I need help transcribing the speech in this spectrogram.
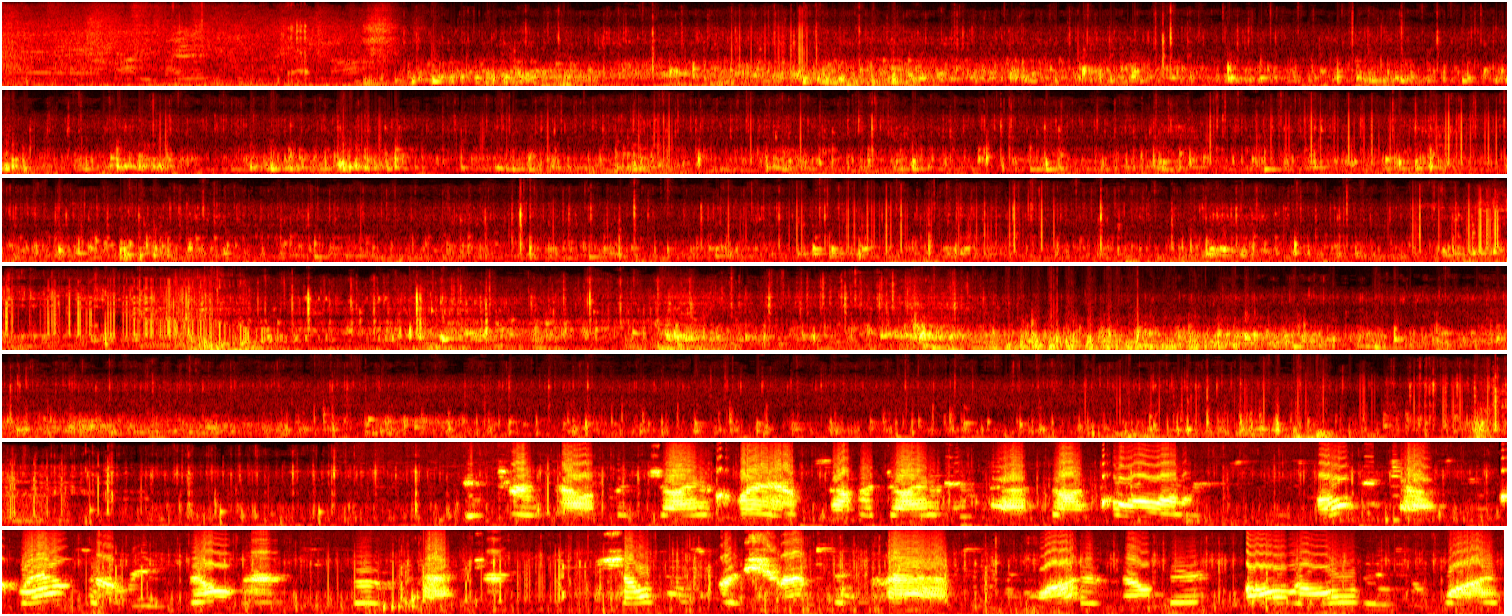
That giant clams have a giant impact on coral reefs. Multitasking, clams are reef builders, food factories, shelters for shrimps and crabs, water filters, all rolled into one.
